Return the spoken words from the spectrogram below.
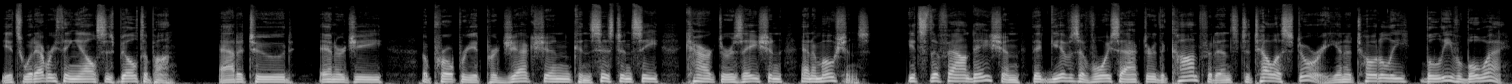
It's what everything else is built upon attitude, energy, appropriate projection, consistency, characterization, and emotions. It's the foundation that gives a voice actor the confidence to tell a story in a totally believable way.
